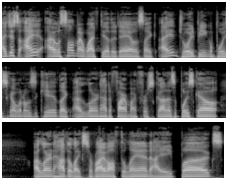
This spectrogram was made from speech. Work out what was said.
I just I I was telling my wife the other day I was like I enjoyed being a Boy Scout when I was a kid. Like I learned how to fire my first gun as a Boy Scout. I learned how to like survive off the land. I ate bugs,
